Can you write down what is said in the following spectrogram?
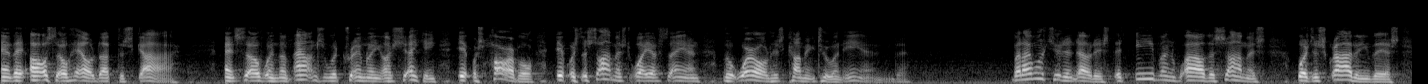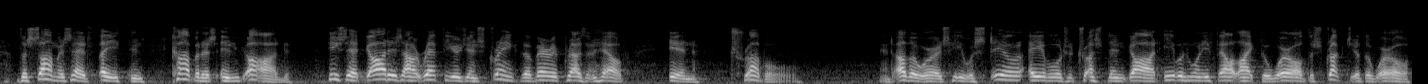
and they also held up the sky. And so when the mountains were trembling or shaking, it was horrible. It was the psalmist's way of saying the world is coming to an end. But I want you to notice that even while the psalmist was describing this, the psalmist had faith and confidence in God. He said, God is our refuge and strength, the very present help in trouble. In other words, he was still able to trust in God even when he felt like the world, the structure of the world,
